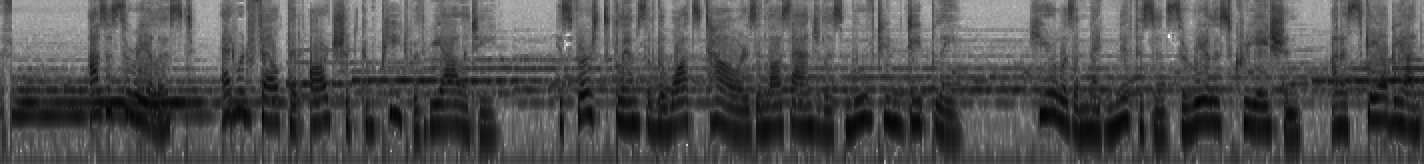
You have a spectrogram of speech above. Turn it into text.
As a surrealist, Edward felt that art should compete with reality. His first glimpse of the Watts Towers in Los Angeles moved him deeply. Here was a magnificent surrealist creation on a scale beyond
